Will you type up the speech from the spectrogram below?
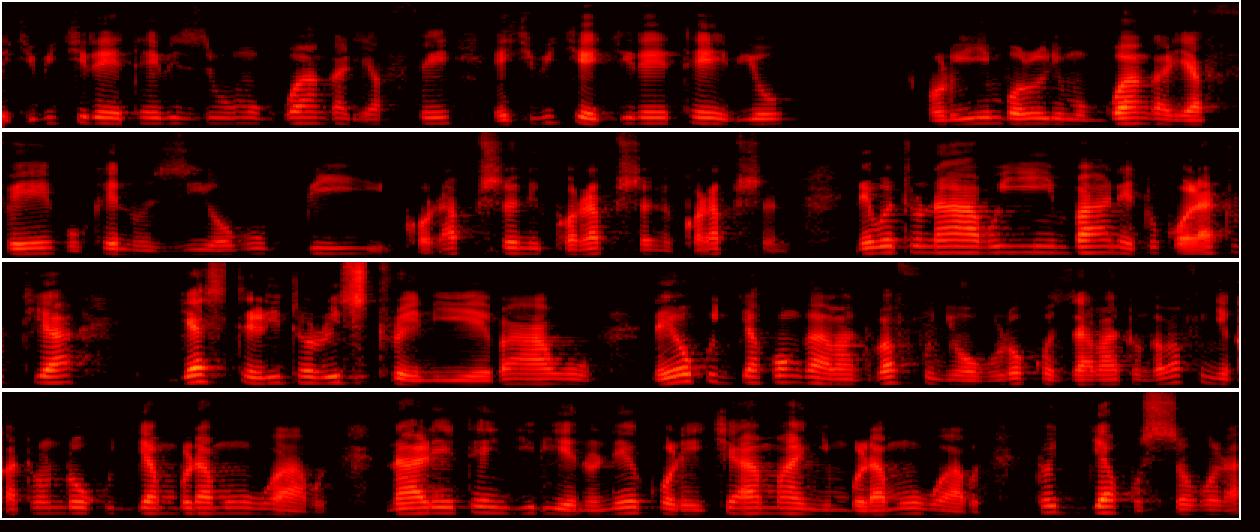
ekibi kireeta ebizibu mu ggwanga lyaffe ekibi kyekireeta ebyo oluyimba oluli mu ggwanga lyaffe bukenuzi obubbi corruption corruption corruption. Ne bwe tunaabuyimba ne tukola tutya? Just a little restrain yebaawo naye okugjako ng'abantu bafunye obulokozi abantu nga bafunye katonda okujja mu bulamu bwabwe n'aleeta enjiri eno n'ekola ekyamaanyi mu bulamu bwabwe tojja kusobola.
